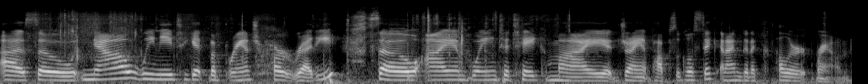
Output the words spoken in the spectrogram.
Uh, so now we need to get the branch part ready. So I am going to take my giant popsicle stick and I'm gonna color it brown.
